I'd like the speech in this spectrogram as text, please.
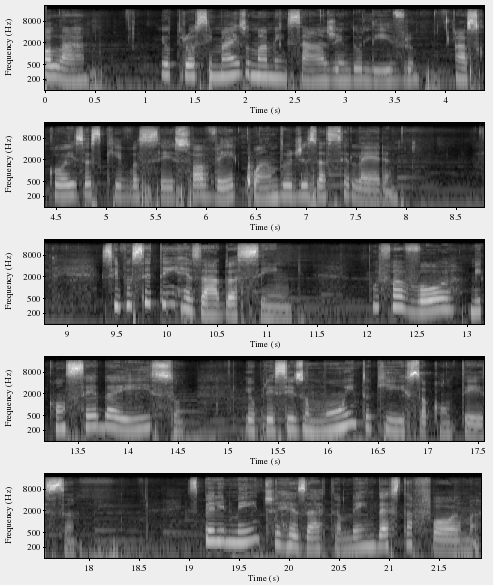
Olá, eu trouxe mais uma mensagem do livro As Coisas que Você Só Vê Quando Desacelera. Se você tem rezado assim, por favor, me conceda isso. Eu preciso muito que isso aconteça. Experimente rezar também desta forma.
